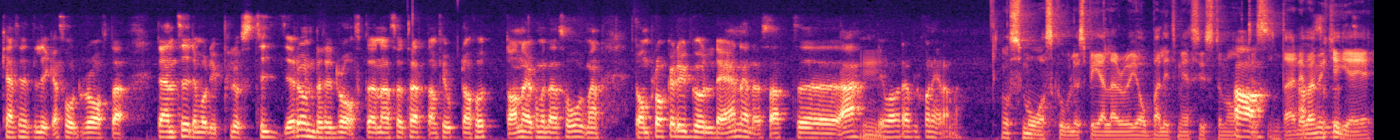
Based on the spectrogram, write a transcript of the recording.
kanske inte lika svårt att drafta. Den tiden var det ju plus 10 runder i draften, alltså 13, 14, 17. Jag kommer inte ens ihåg men de plockade ju guld där nere så att, mm. det var revolutionerande och små skolespelare och jobba lite mer systematiskt. Ja, och sånt där. Det var mycket grejer.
